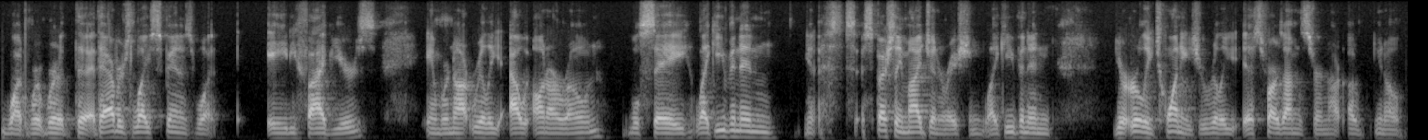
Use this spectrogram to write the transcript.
what we're, we're the, the average lifespan is what 85 years? And we're not really out on our own. We'll say like even in you know, especially my generation like even in your early 20s you're really as far as i'm concerned not, uh, you know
